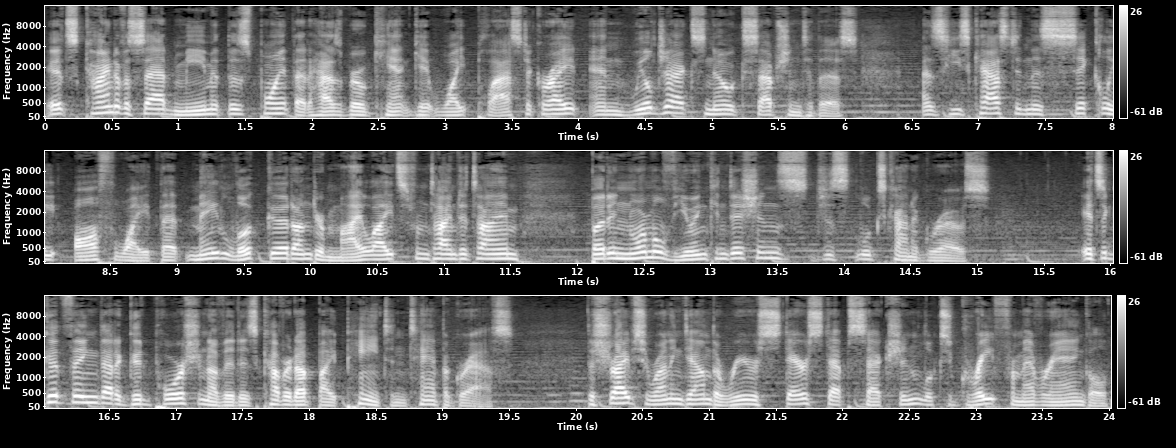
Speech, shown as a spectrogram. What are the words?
It's kind of a sad meme at this point that Hasbro can't get white plastic right, and Wheeljack's no exception to this, as he's cast in this sickly off-white that may look good under my lights from time to time, but in normal viewing conditions just looks kinda gross. It's a good thing that a good portion of it is covered up by paint and tampographs. The stripes running down the rear stair step section looks great from every angle,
